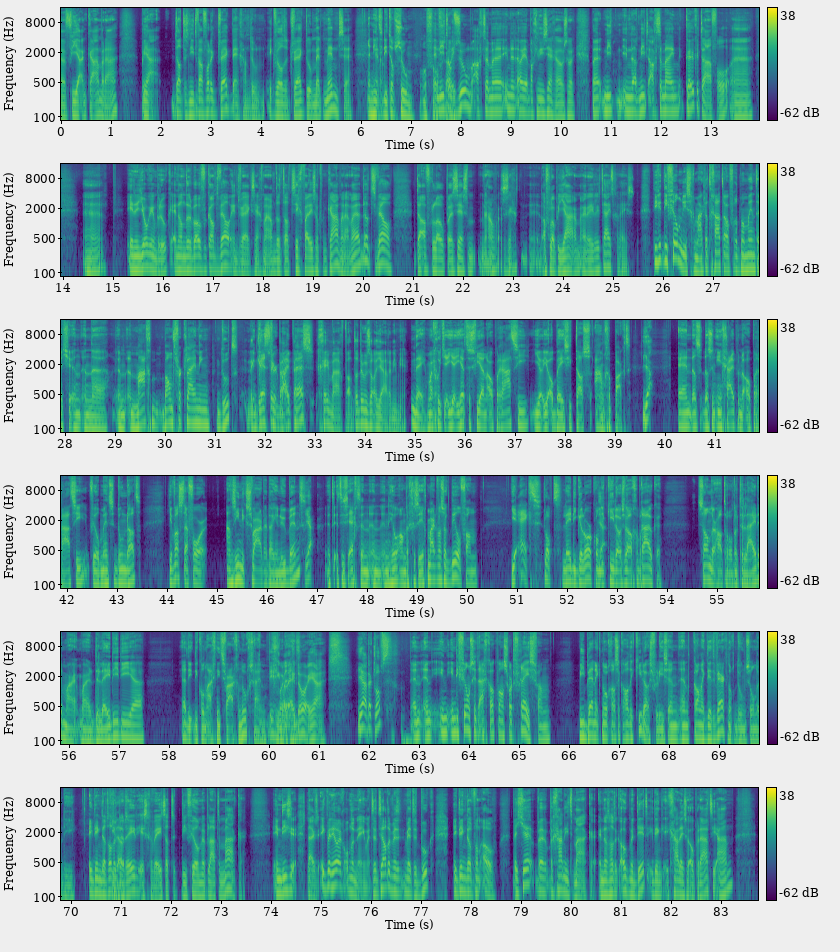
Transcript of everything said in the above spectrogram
via een camera. Maar ja, dat is niet waarvoor ik drag ben gaan doen. Ik wilde drag doen met mensen. En niet, En- niet op Zoom. Of, En of niet op. Zoom achter me in het. Oh ja, mag je niet zeggen. Oh, sorry. Maar niet, inderdaad niet achter mijn keukentafel. eh, eh, in een joggingbroek. En dan de bovenkant wel in drag, zeg maar. Omdat dat zichtbaar is op een camera. Maar dat is wel de afgelopen zes. Nou, wat zeg Het afgelopen jaar mijn realiteit geweest. Die, die film die is gemaakt, dat gaat over het moment dat je een, een, eh, een, een maagbandverkleining doet. Een gastric bypass. Geen maagband. Dat doen ze al jaren niet meer. Nee, maar goed, je, je je hebt dus via een operatie je, je obesitas aangepakt. Ja. En dat is, dat is een ingrijpende operatie. Veel mensen doen dat. Je was daarvoor aanzienlijk zwaarder dan je nu bent. Ja, Het, het is echt een, een, een heel ander gezicht. Maar het was ook deel van je act. klopt. Lady Galore kon Ja. die kilo's wel gebruiken. Sander had eronder te lijden, maar, maar de lady die, eh, ja, die, die kon eigenlijk niet zwaar genoeg zijn. Die ging wel lekker act. door, ja. Ja, dat klopt. En, en in, in die film zit eigenlijk ook wel een soort vrees van... wie ben ik nog als ik al die kilo's verlies? En, en kan ik dit werk nog doen zonder die... Ik denk dat dat ook de reden is geweest dat ik die film heb laten maken. In die zin, luister, ik ben heel erg ondernemend. Hetzelfde met, met het boek. Ik denk dan van, oh, weet je, we, we gaan iets maken. En dat had ik ook met dit. Ik denk, ik ga deze operatie aan.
